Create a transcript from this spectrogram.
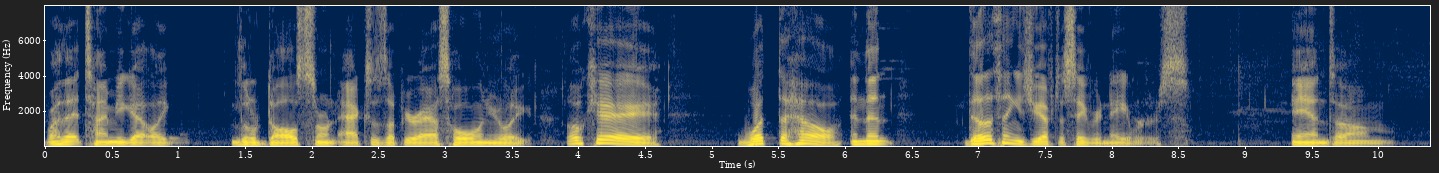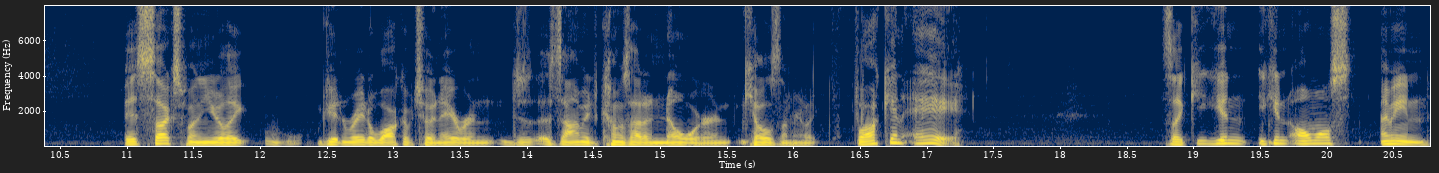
by that time you got like little dolls throwing axes up your asshole, and you're like, okay, what the hell? And then the other thing is you have to save your neighbors, and um, it sucks when you're like getting ready to walk up to a neighbor and just a zombie comes out of nowhere and kills them. You're like, fucking a. It's like you can you can almost. I mean,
